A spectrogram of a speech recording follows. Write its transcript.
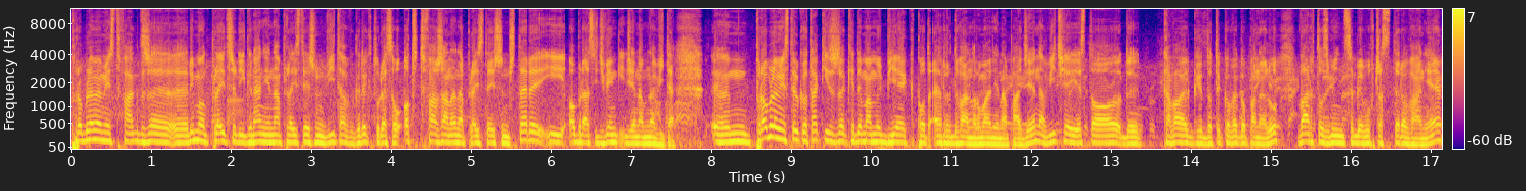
problemem jest fakt, że e, Remote Play, czyli granie na PlayStation Vita w gry, które są odtwarzane na PlayStation 4 i obraz i dźwięk idzie nam na. Ym, problem jest tylko taki, że kiedy mamy bieg pod R2 normalnie na padzie, na Vicie jest to y, kawałek dotykowego panelu, warto zmienić sobie wówczas sterowanie.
